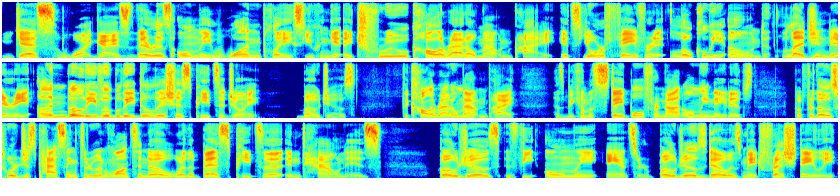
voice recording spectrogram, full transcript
guess what, guys? There is only one place you can get a true Colorado mountain pie. It's your favorite, locally owned, legendary, unbelievably delicious pizza joint, Bojo's. The Colorado mountain pie has become a staple for not only natives, but for those who are just passing through and want to know where the best pizza in town is. Bojo's is the only answer. Bojo's dough is made fresh daily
